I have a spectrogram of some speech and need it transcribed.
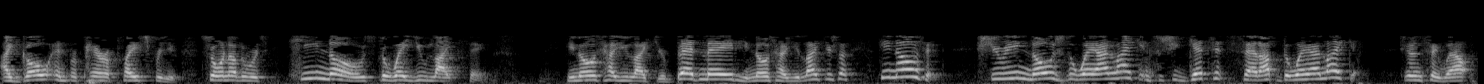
I go and prepare a place for you. So, in other words, He knows the way you like things. He knows how you like your bed made. He knows how you like yourself. He knows it. Shireen knows the way I like it, and so she gets it set up the way I like it. She doesn't say, well,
